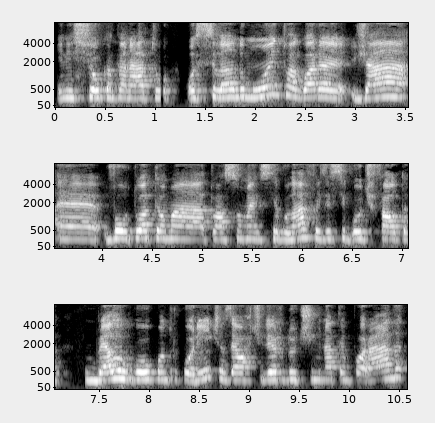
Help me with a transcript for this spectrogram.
iniciou o campeonato oscilando muito, agora já é, voltou a ter uma atuação mais regular, fez esse gol de falta, um belo gol contra o Corinthians, é o artilheiro do time na temporada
